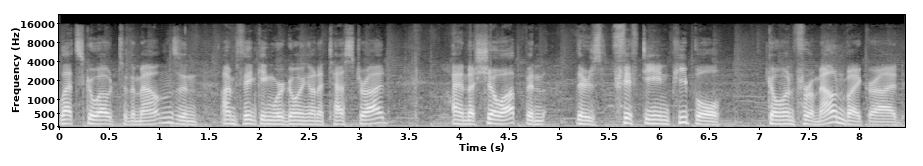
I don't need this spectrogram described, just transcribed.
let's go out to the mountains. And I'm thinking we're going on a test ride. And I show up and there's 15 people going for a mountain bike ride.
